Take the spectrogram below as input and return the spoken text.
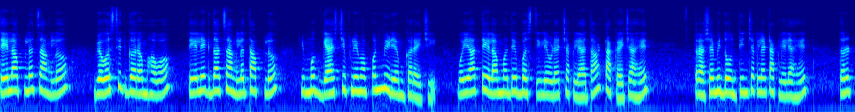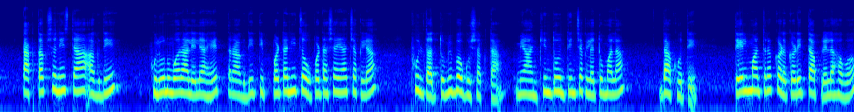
तेल आपलं चांगलं व्यवस्थित गरम हवं. तेल एकदा चांगलं तापलं की मग गॅसची फ्लेम आपण मिडियम करायची. व या तेलामध्ये बसतील एवढ्या चकल्या आता टाकायच्या आहेत. तर अशा मी दोन तीन चकल्या टाकलेल्या आहेत. तर टाकता क्षणीच त्या अगदी फुलून वर आलेल्या आहेत. तर अगदी तिप्पट आणि चौपट अशा या चकल्या फुलतात. तुम्ही बघू शकता. मी आणखीन दोन तीन चकल्या तुम्हाला दाखवते. तेल मात्र कडकडीत तापलेलं हवं.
